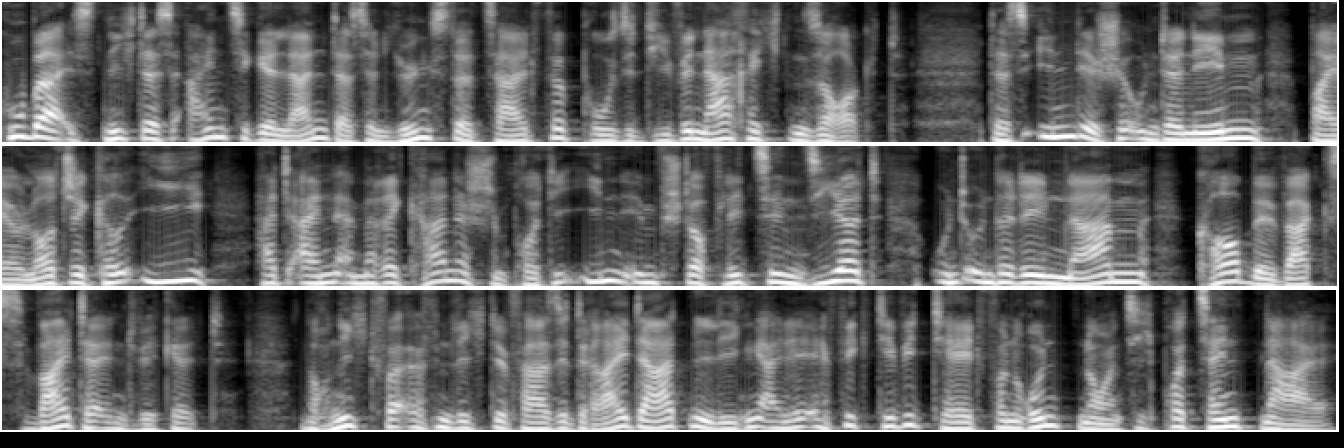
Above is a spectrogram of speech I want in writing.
Kuba ist nicht das einzige Land, das in jüngster Zeit für positive Nachrichten sorgt. Das indische Unternehmen Biological E hat einen amerikanischen Proteinimpfstoff lizenziert und unter dem Namen Corbevax weiterentwickelt. Noch nicht veröffentlichte Phase-3-Daten liegen eine Effektivität von rund 90 Prozent nahe.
